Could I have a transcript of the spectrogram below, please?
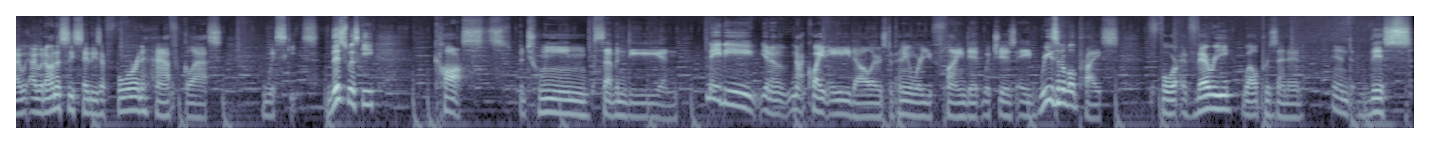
I, I would honestly say these are four and a half glass whiskeys. This whiskey costs between 70 and maybe, you know, not quite $80 depending on where you find it, which is a reasonable price for a very well presented and this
